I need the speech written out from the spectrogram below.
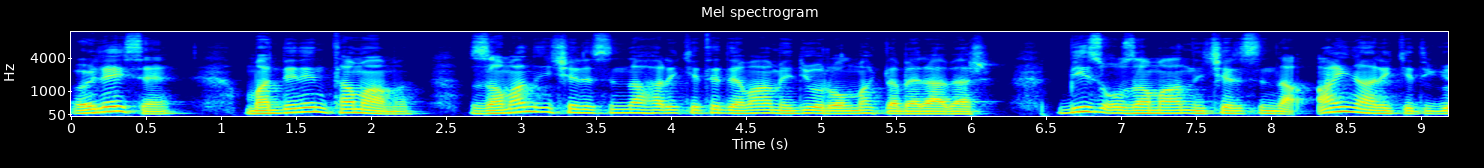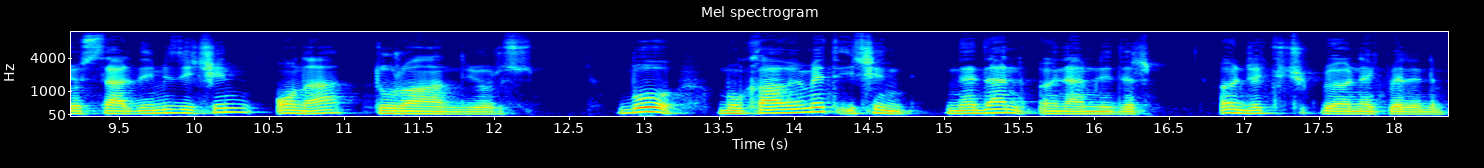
Öyleyse maddenin tamamı zaman içerisinde harekete devam ediyor olmakla beraber biz o zamanın içerisinde aynı hareketi gösterdiğimiz için ona durağan diyoruz. Bu mukavemet için neden önemlidir? Önce küçük bir örnek verelim.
